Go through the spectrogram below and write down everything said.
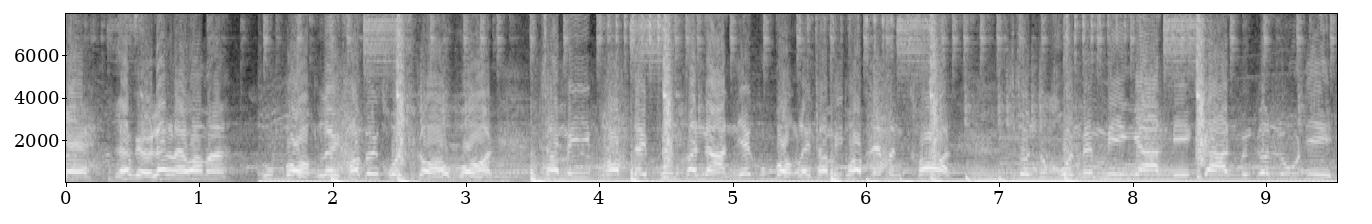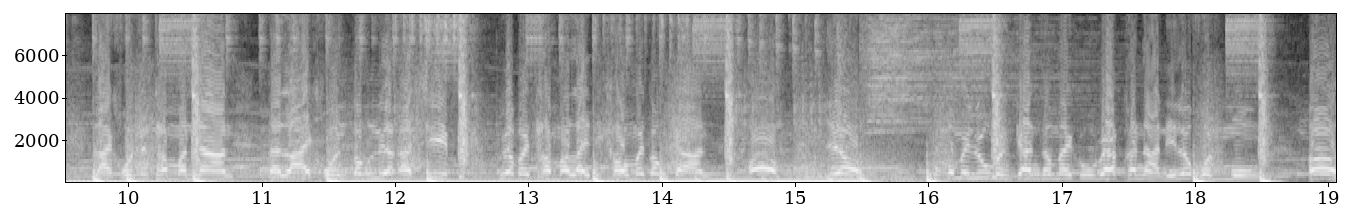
เค แล้วเกี่ยวเรื่องอะไรว่ามา กูบอกเลยเขาเป็นคนก่อวอร์ดทำให้ฮิปฮอปได้พุ่งขนาดเนี้ยกูบอกเลยทำให้ฮิปฮอปได้มันคลอด จนทุกคนแม่มีงานมีการมึงก็รู้ดี หลายคนนั้นทำมานาน แต่หลายคนต้องเลือกอาชีพ เพื่อไปทำอะไรที่เขาไม่ต้องการอ๋อเยี่ยกูก็ไม่รู้เหมือนกันทำไมกูแรปขนาดนี้แล้วคนมุง เออ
